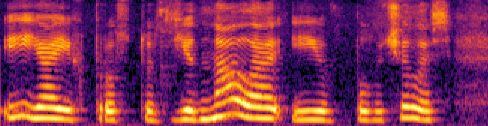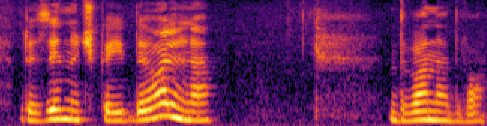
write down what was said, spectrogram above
І я їх просто з'єднала, і вийшла резиночка ідеальна 2 на 2.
